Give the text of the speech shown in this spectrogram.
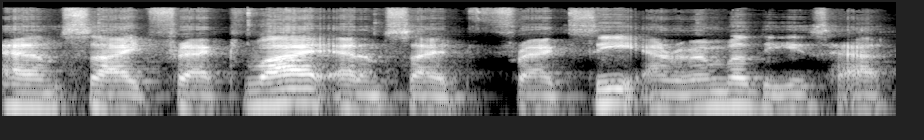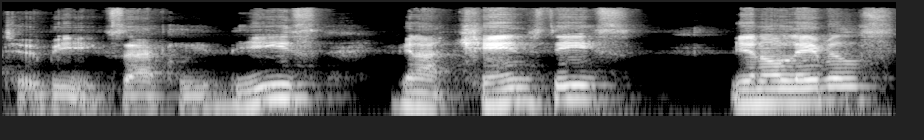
atom site fract y atom site fract z and remember these have to be exactly these. You cannot change these you know labels.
